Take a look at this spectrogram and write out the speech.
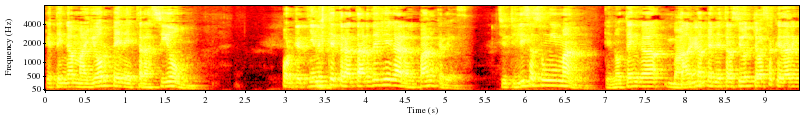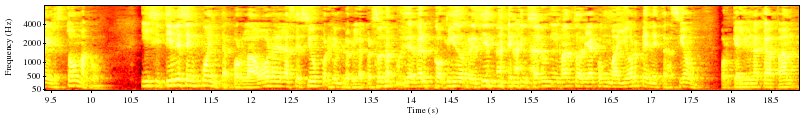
que tenga mayor penetración, porque tienes que tratar de llegar al páncreas. Si utilizas un imán que no tenga Vale. tanta penetración, te vas a quedar en el estómago. Y si tienes en cuenta por la hora de la sesión, por ejemplo, que la persona puede haber comido recién, tienes que usar un imán todavía con mayor penetración, porque hay una capa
